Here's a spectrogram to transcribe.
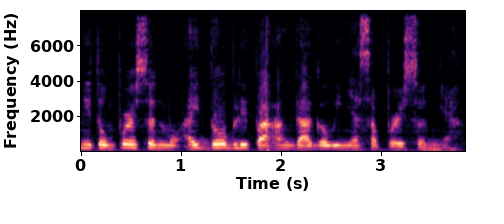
nitong person mo ay doble pa ang gagawin niya sa person niya.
